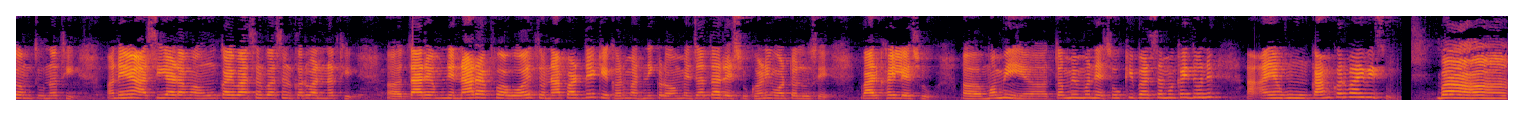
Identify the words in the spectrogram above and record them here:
ગમતું નથી. અને આ શિયાળામાં હું કાંઈ વાસણ વાસણ કરવાનું નથી. તારે અમને ના રાખવા હોય તો ના પાડ દે કે ઘરમાં જ નીકળો. અમે જતા રહીશું ઘણી હોટલો છે બહાર ખાઈ લેશું. મમ્મી તમે મને સોખી ભાષામાં કહી દો ને? અહીંયા હું કામ કરવા આવી છું? બા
